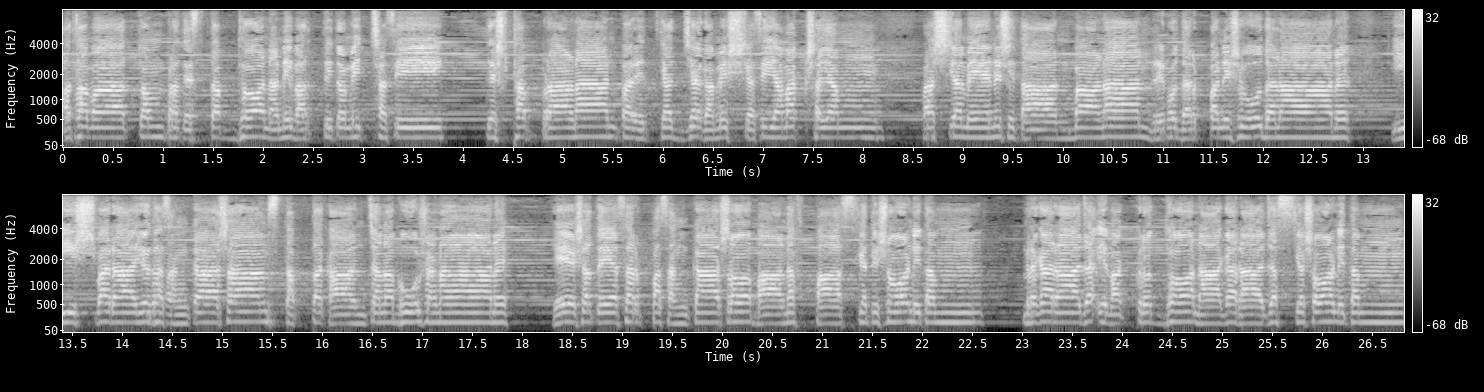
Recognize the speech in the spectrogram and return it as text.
अथवा त्वम् प्रतिस्तब्धो न निवर्तितुमिच्छसि तिष्ठ प्राणान् परित्यज्य गमिष्यसि यमक्षयम्। पश्य मे निशितान् बाणान् रिपुदर्पनिषूदनान्। स्तप्त काञ्चनभूषणान् एष ते सर्पसङ्काशो बाणः पास्यति शोणितम्। मृगराज इव क्रुद्धो नागराजस्य शोणितम्।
